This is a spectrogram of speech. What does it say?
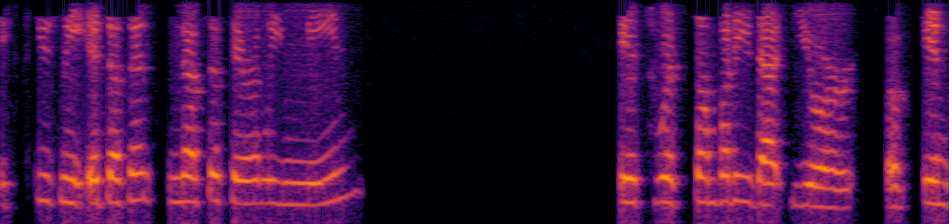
excuse me, it doesn't necessarily mean it's with somebody that you're uh, in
